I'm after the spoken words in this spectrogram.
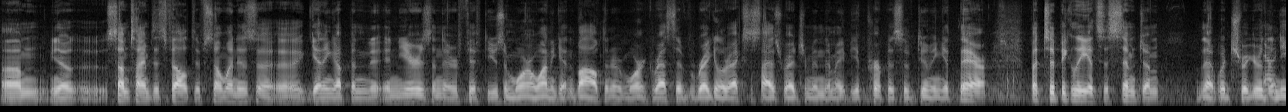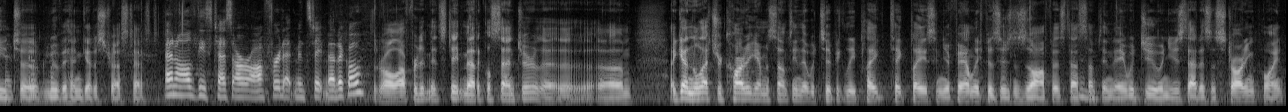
Um, you know, sometimes it's felt if someone is uh, uh getting up in, in, years in their 50s or more, want to get involved in a more aggressive regular exercise regimen, there may be a purpose of doing it there. But typically it's a symptom that would trigger the need to okay. move ahead and get a stress test. And all of these tests are offered at Midstate Medical? They're all offered at Midstate Medical Center. The, um, again, the electrocardiogram is something that would typically play, take place in your family physician's office. That's mm -hmm. something they would do and use that as a starting point.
